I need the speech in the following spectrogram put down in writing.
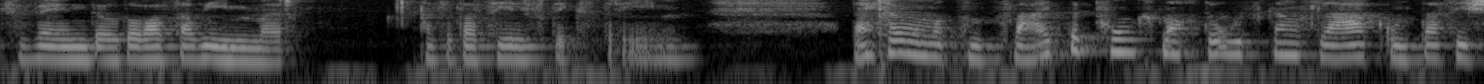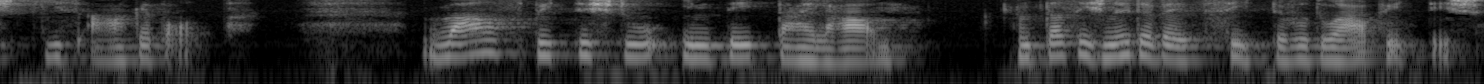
verwenden oder was auch immer. Also das hilft extrem. Dann kommen wir zum zweiten Punkt nach der Ausgangslage und das ist dein Angebot. Was bietest du im Detail an? Und das ist nicht eine Webseite, wo du anbietest.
